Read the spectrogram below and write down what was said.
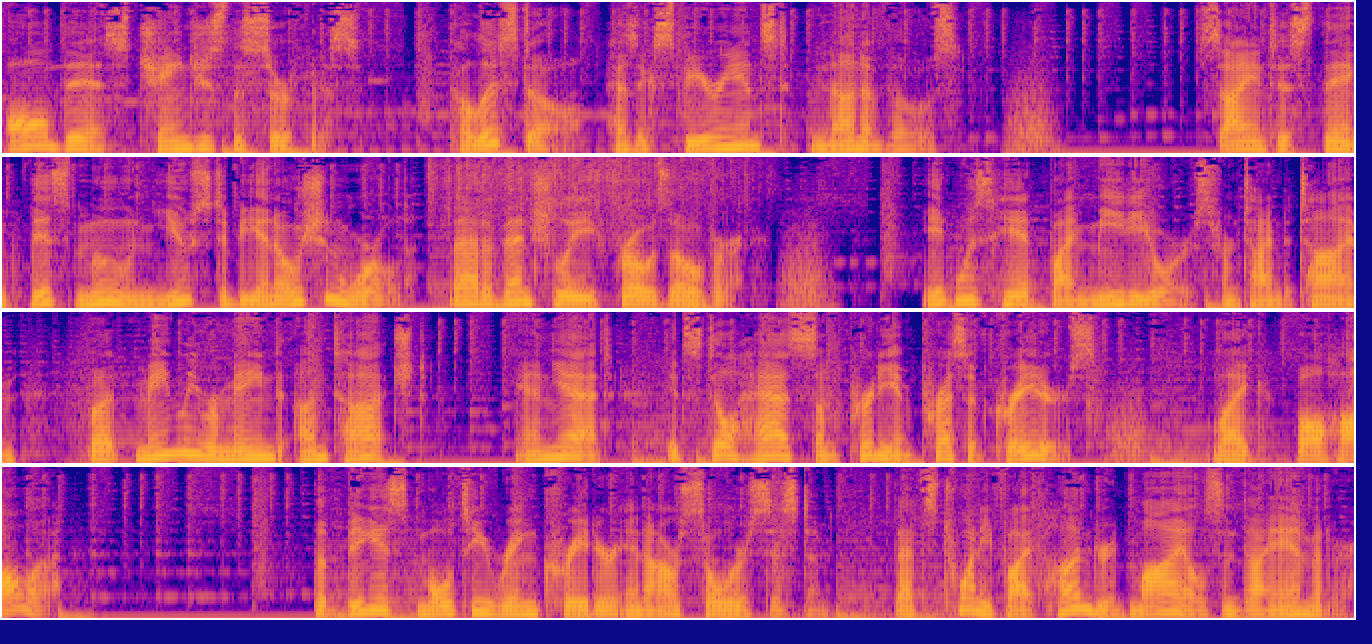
All this changes the surface. Callisto has experienced none of those. Scientists think this moon used to be an ocean world that eventually froze over. It was hit by meteors from time to time, but mainly remained untouched. And yet, it still has some pretty impressive craters, like Valhalla. The biggest multi ring crater in our solar system, that's 2,500 miles in diameter.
